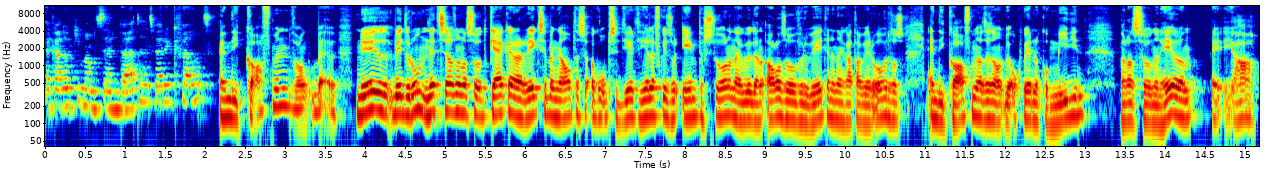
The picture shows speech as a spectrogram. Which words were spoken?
Dat kan ook iemand zijn buiten het werkveld. En die Kaufman, bij- nee, wederom, net zelfs als zo het kijken naar reeksen, ben ik altijd geobsedeerd, heel even door één persoon, en dan wil je dan alles over weten, en dan gaat dat weer over. Zoals Andy Kaufman, dat is dan ook weer een comedian, maar dat is zo'n hele, eh, ja...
